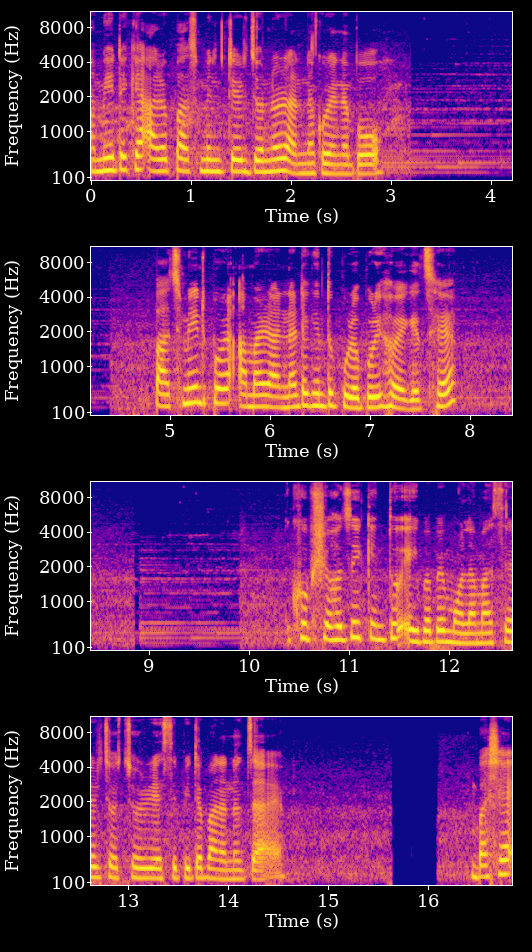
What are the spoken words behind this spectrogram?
আমি এটাকে আরও পাঁচ মিনিটের জন্য রান্না করে নেব। পাঁচ মিনিট পর আমার রান্নাটা কিন্তু পুরোপুরি হয়ে গেছে। খুব সহজেই কিন্তু এইভাবে মলা মাছের চচ্চড়ি রেসিপিটা বানানো যায়। বাসায়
